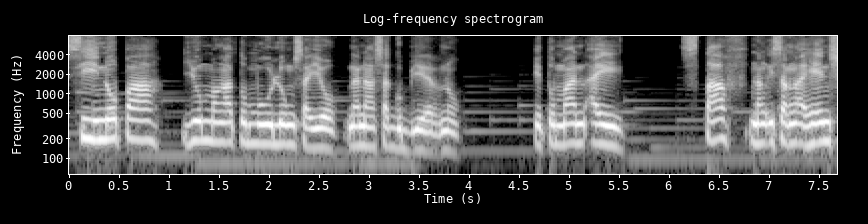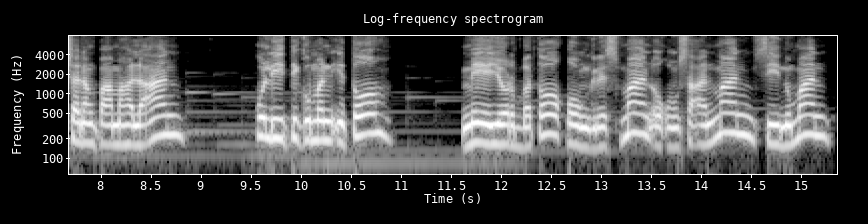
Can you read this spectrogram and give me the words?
Sino pa yung mga tumulong sa iyo na nasa gobyerno? Ito man ay staff ng isang ahensya ng pamahalaan, politiko man ito, mayor ba to, congressman o kung saan man, sino man,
